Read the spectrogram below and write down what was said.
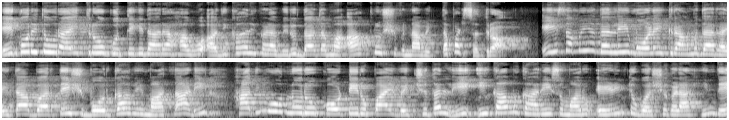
ಈ ಕುರಿತು ರೈತರು ಗುತ್ತಿಗೆದಾರ ಹಾಗೂ ಅಧಿಕಾರಿಗಳ ವಿರುದ್ಧ ತಮ್ಮ ಆಕ್ರೋಶವನ್ನು ವ್ಯಕ್ತಪಡಿಸಿದ್ರು. ಈ ಸಮಯದಲ್ಲಿ ಮೋಳೆ ಗ್ರಾಮದ ರೈತ ಬರ್ತೇಶ್ ಬೋರ್ಗಾವಿ ಮಾತನಾಡಿ, ಹದಿಮೂರ್ನೂರು ಕೋಟಿ ರೂಪಾಯಿ ವೆಚ್ಚದಲ್ಲಿ ಈ ಕಾಮಗಾರಿ ಸುಮಾರು ಏಳೆಂಟು ವರ್ಷಗಳ ಹಿಂದೆ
